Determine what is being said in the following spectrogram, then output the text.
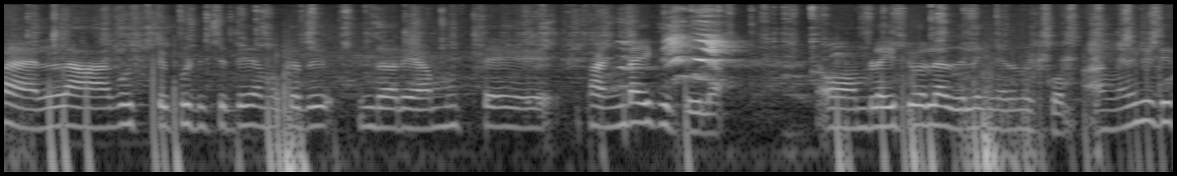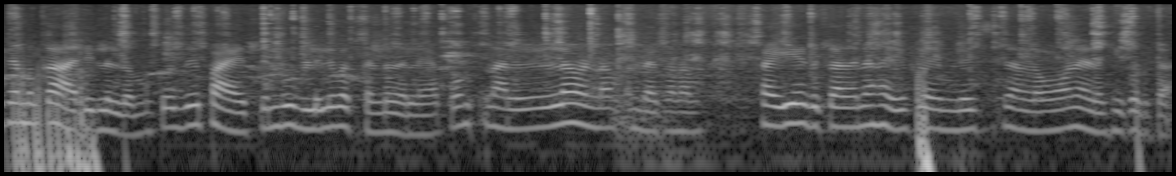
പാനിൽ ആകെ ഒട്ടിപ്പിടിച്ചിട്ട് നമുക്കത് എന്താ പറയുക മുട്ട പണ്ടായി കിട്ടൂല. ഓംപ്ലേറ്റ് പോലെ അതിലിങ്ങനെ നിൽക്കും അങ്ങനെ കിട്ടിയിട്ട് നമുക്ക് ആരില്ലല്ലോ നമുക്കിത് പഴത്തിന്റെ ഉള്ളിൽ വെക്കേണ്ടതല്ലേ. അപ്പം നല്ലവണ്ണം എന്താക്കണം? കൈ എടുക്കാതെ ഹൈ ഫ്ലെയിമിൽ വെച്ച് നല്ലോണം ഇളക്കി കൊടുക്കുക.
